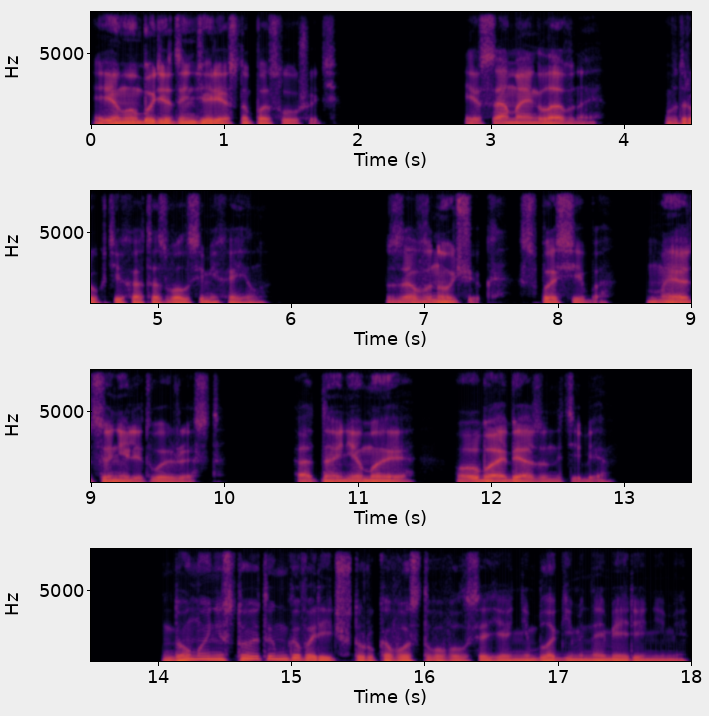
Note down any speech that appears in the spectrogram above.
Ему будет интересно послушать. И самое главное, вдруг тихо отозвался Михаил. За внучек спасибо. Мы оценили твой жест. Отныне мы оба обязаны тебе. Думаю, не стоит им говорить, что руководствовался я не благими намерениями,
